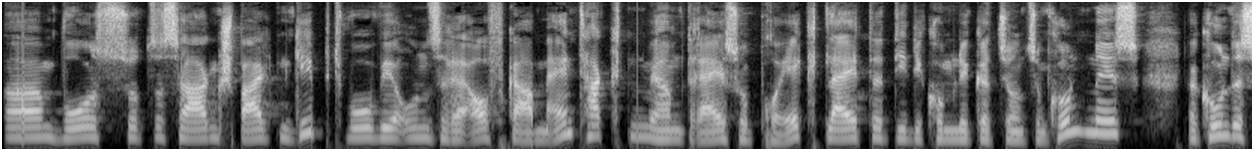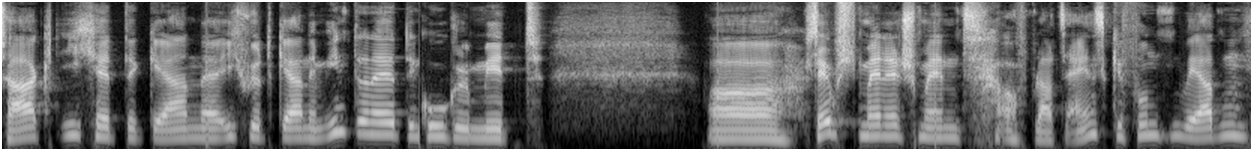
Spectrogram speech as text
wo es sozusagen Spalten gibt, wo wir unsere Aufgaben eintakten. Wir haben drei so Projektleiter, die die Kommunikation zum Kunden ist. Der Kunde sagt, ich hätte gerne, ich würde gerne im Internet in Google mit äh, Selbstmanagement auf Platz eins gefunden werden.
